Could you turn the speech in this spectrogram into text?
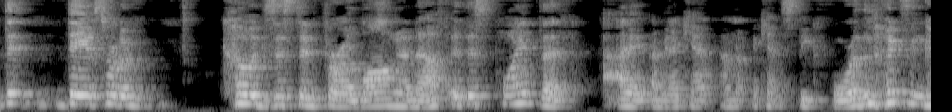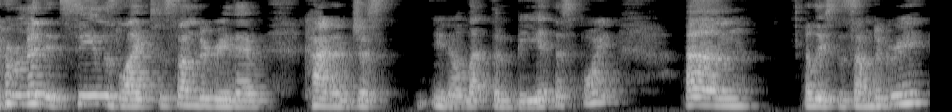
they have sort of coexisted for a long enough at this point that I, I mean, I can't, I'm not, I can't speak for the Mexican government. It seems like to some degree they've kind of just, you know, let them be at this point, um, at least to some degree,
